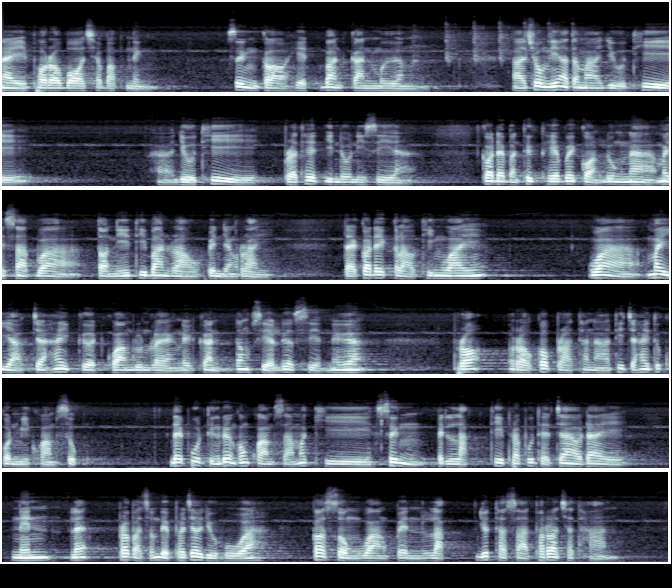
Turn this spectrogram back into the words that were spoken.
ในพรบฉบับหนึ่ง ซึ่งก็เหตุบ้านการเมืองอช่วงนี้อาตมาอยู่ที่ออยู่ที่ประเทศอินโดนีเซีย ก็ได้บันทึกเทปไว้ก่อนล่วงหน้าไม่ทราบว่าตอนนี้ที่บ้านเราเป็นอย่างไร แต่ก็ได้กล่าวทิ้งไว้ ว่าไม่อยากจะให้เกิดความรุนแรงในการต้องเสียเลือดเสียเนื้อ เพราะเราก็ปรารถนาที่จะให้ทุกคนมีความสุข ได้พูดถึงเรื่องของความสามัคคี ซึ่งเป็นหลักที่พระพุทธเจ้าได้เน้น และพระบาทสมเด็จพระเจ้าอยู่หัว ก็ทรงวางเป็นหลักยุทธศาสตร์พระราชทาน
